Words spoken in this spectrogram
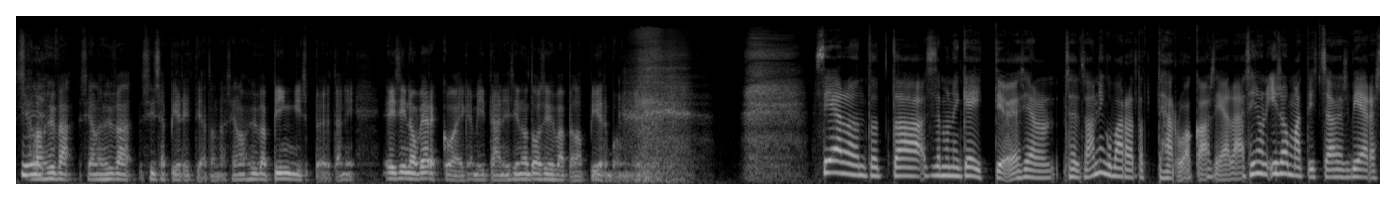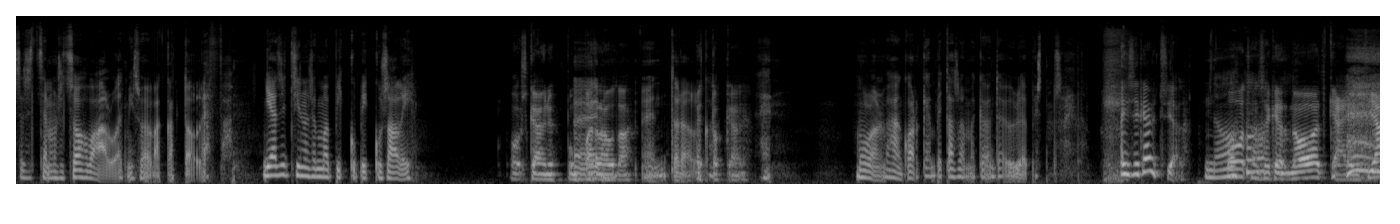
Siellä on, hyvä, siellä on hyvä sisäpiiritietona, siellä on hyvä pingispöytä, niin ei siinä ole verkkoa eikä mitään, niin siinä on tosi hyvä pelaa piirbongia. Siellä on tota, se semmoinen keittiö ja siellä on, se saa niinku varata tehdä ruokaa siellä. Ja siinä on isommat itse asiassa vieressä sitten semmoiset sohva-alueet, missä voi vaikka katsoa leffaa. Ja sitten siinä on semmoinen pikku pikku sali. Olis käynyt pumppaa rautaa? En Et todellakaan. ole käynyt. Mulla on vähän korkeampi taso, mä käyn tuon yliopiston salilla. Ai sä käyt siellä? No, Oothan sä kerran, no käyt ja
